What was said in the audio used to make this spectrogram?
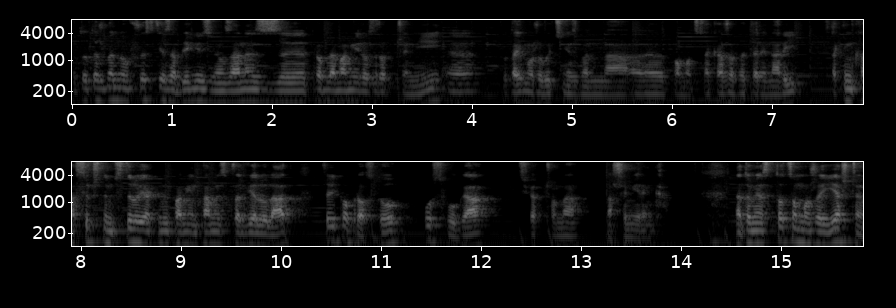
No to też będą wszystkie zabiegi związane z problemami rozrodczymi. E, tutaj może być niezbędna e, pomoc lekarza weterynarii w takim klasycznym stylu, jak my pamiętamy sprzed wielu lat, czyli po prostu usługa świadczona naszymi rękami. Natomiast to, co może jeszcze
